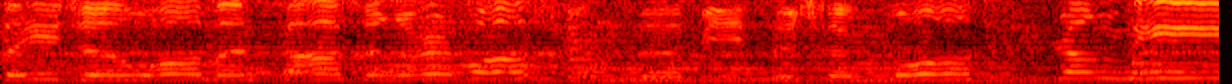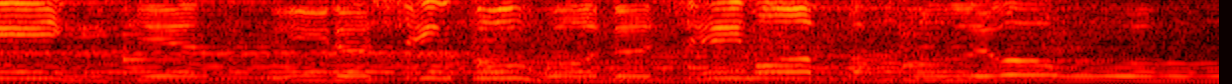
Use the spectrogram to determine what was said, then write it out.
随着我们擦身而过，选择彼此沉默，让明天你的幸福，我的寂寞保留。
